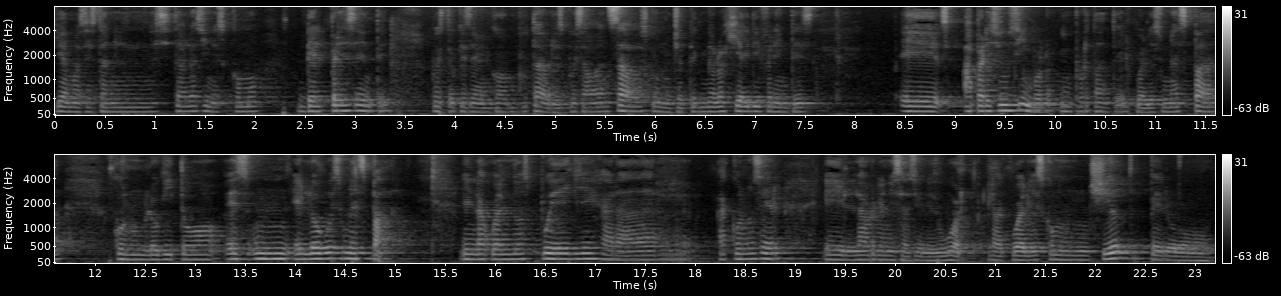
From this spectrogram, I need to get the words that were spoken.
y además están en instalaciones como del presente, puesto que se ven computadores pues avanzados con mucha tecnología y diferentes... Eh, aparece un símbolo importante, el cual es una espada con un loguito, es un, el logo es una espada, en la cual nos puede llegar a dar a conocer eh, la organización SWORD, la cual es como un shield, pero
